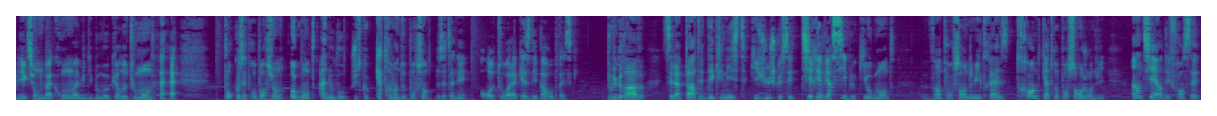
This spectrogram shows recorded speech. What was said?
L'élection de Macron a mis du baume au cœur de tout le monde. pour que cette proportion augmente à nouveau jusqu'au 82% de cette année, en retour à la caisse départ ou presque. Plus grave, c'est la part des déclinistes qui jugent que c'est irréversible qui augmente. 20% en 2013, 34% aujourd'hui. Un tiers des Français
